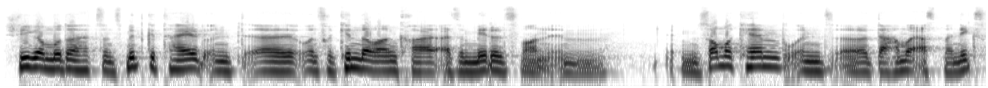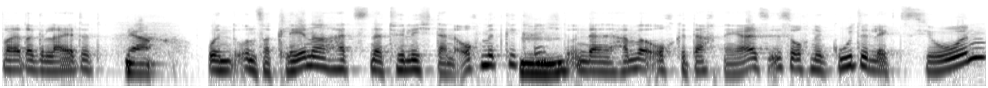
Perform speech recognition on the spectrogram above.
Schwiegermutter hat es uns mitgeteilt und äh, unsere Kinder waren gerade, also Mädels waren im, im Sommercamp und äh, da haben wir erstmal nichts weitergeleitet. Ja. Und unser Kleiner hat es natürlich dann auch mitgekriegt Mhm. und da haben wir auch gedacht, naja, es ist auch eine gute Lektion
